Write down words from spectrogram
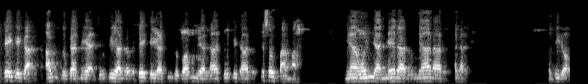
အတိတ်တိတ်ကအကုသိုလ်ကံတွေအကျိုးပေးရတော့အတိတ်တိတ်ကကုသိုလ်ကောင်းမှုရလာအကျိုးပေးတာတော့ပြစ္ဆုတ်ပံမှာဉာဏ်ဝိညာဉ်နေတာတို့များတာတို့အဲ့ဒါမသိတော့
